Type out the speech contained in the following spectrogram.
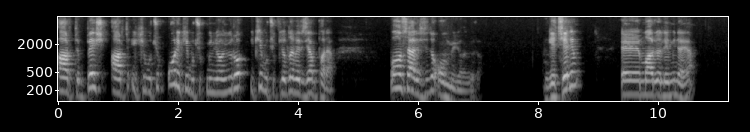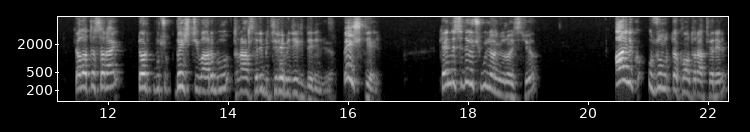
artı 5 artı 2,5 12,5 milyon euro 2,5 yılda vereceğim para. Bonservisi de 10 milyon euro. Geçelim e, Mario Lemina'ya. Galatasaray 4,5-5 civarı bu transferi bitirebilir deniliyor. 5 diyelim. Kendisi de 3 milyon euro istiyor. Aynı uzunlukta kontrat verelim.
